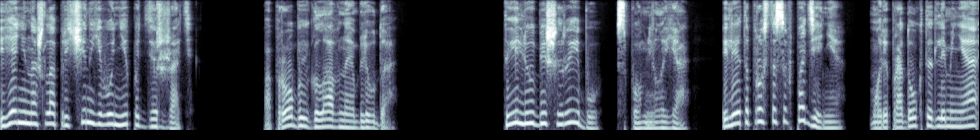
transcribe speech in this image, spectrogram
и я не нашла причин его не поддержать. Попробуй главное блюдо. Ты любишь рыбу, вспомнила я. Или это просто совпадение? Морепродукты для меня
